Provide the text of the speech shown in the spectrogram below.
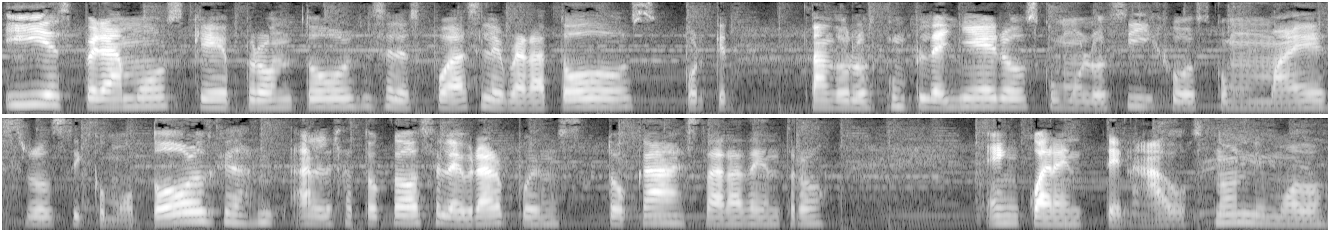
Y esperamos que pronto se les pueda celebrar a todos, porque tanto los cumpleañeros como los hijos, como maestros y como todos los que les ha tocado celebrar, pues nos toca estar adentro en cuarentenados, ¿no? Ni modo.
